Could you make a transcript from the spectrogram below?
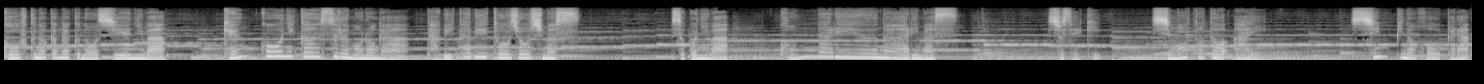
幸福の科学の教えには健康に関するものがたびたび登場します。そこにはこんな理由があります。書籍仕事と愛神秘の方から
